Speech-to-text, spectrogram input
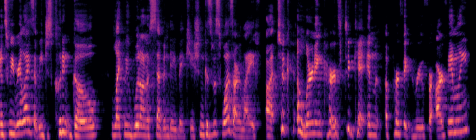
And so we realized that we just couldn't go like we would on a seven day vacation because this was our life. Uh, it took a learning curve to get in a perfect groove for our family.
